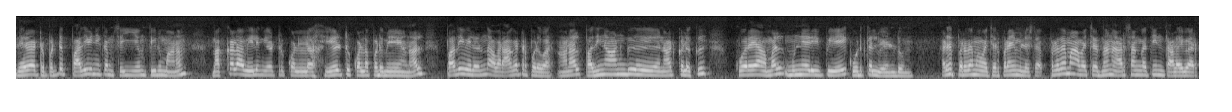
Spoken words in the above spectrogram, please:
நிறைவேற்றப்பட்டு பதவி நீக்கம் செய்யும் தீர்மானம் மக்களவையிலும் ஏற்றுக்கொள்ள ஏற்றுக்கொள்ளப்படுமேயானால் பதவியிலிருந்து அவர் அகற்றப்படுவார். ஆனால் பதினான்கு நாட்களுக்கு குறையாமல் முன்னறிவிப்பையை கொடுத்தல் வேண்டும். அடுத்து பிரதம அமைச்சர் பிரைம் மினிஸ்டர் பிரதம அமைச்சர் தான் அரசாங்கத்தின் தலைவர்.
